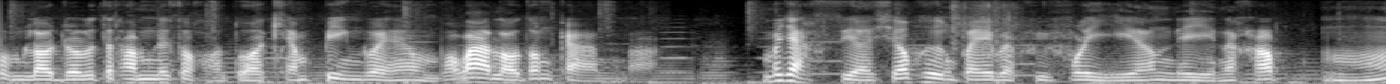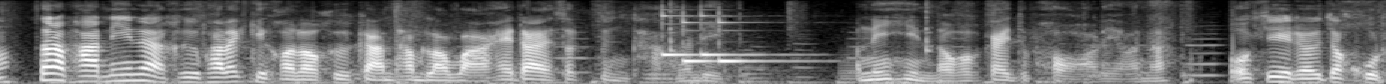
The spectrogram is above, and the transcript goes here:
ผมเราเดี๋ยวเราจะทำในส่วนของตัวแคมปิ้งด้วยนะผมเพราะว่าเราต้องการไม่อยากเสียเชื้อเพลิงไปแบบฟรีๆนั่นเองนะครับอืมสำหรับพาร์ทนี้เนี่ยคือภารกิจของเราคือการทำลาวาให้ได้สักหนึ่งถังนั่นเองวันนี้หินเราก็ใกล้จะพอแล้วนะ โอเคเราจะขุด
